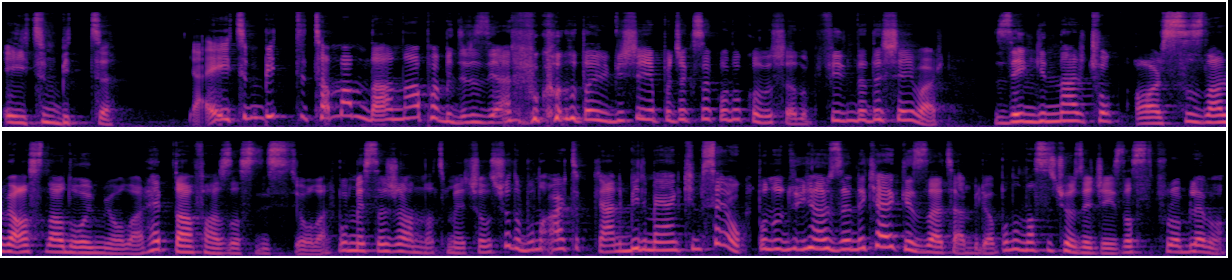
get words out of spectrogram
Eğitim bitti ya eğitim bitti tamam da ne yapabiliriz yani bu konuda bir şey yapacaksak onu konuşalım. Filmde de şey var. Zenginler çok arsızlar ve asla doymuyorlar. Hep daha fazlasını istiyorlar. Bu mesajı anlatmaya çalışıyor da bunu artık yani bilmeyen kimse yok. Bunu dünya üzerindeki herkes zaten biliyor. Bunu nasıl çözeceğiz? Nasıl problem o?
